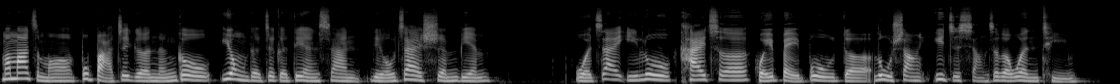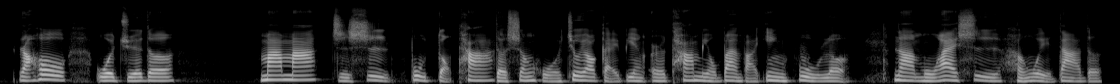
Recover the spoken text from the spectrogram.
妈妈怎么不把这个能够用的这个电扇留在身边？我在一路开车回北部的路上，一直想这个问题，然后我觉得妈妈只是不懂她的生活就要改变，而她没有办法应付了。那母爱是很伟大的，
